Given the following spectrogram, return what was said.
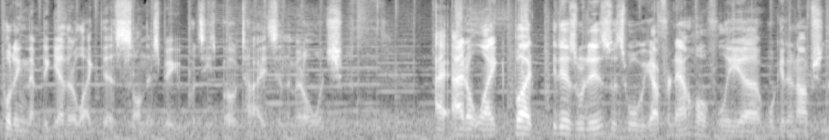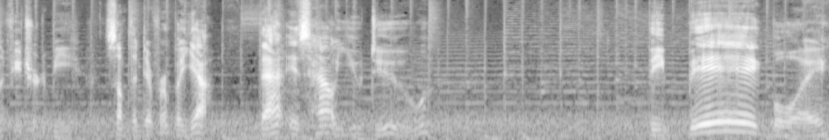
putting them together like this on this big, it puts these bow ties in the middle, which I, I, don't like, but it is what it is. It's what we got for now. Hopefully uh, we'll get an option in the future to be something different. But yeah, that is how you do the big boy,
